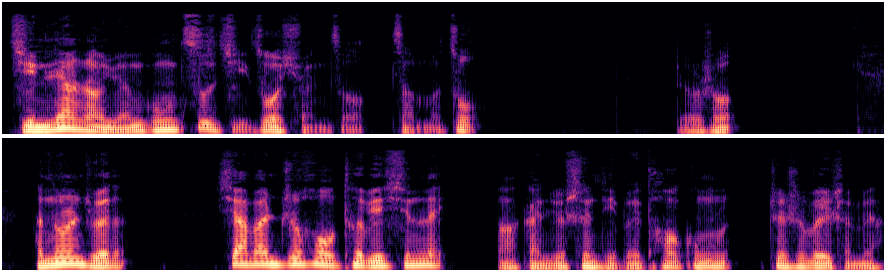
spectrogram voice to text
尽量让员工自己做选择，怎么做？比如说，很多人觉得下班之后特别心累啊，感觉身体被掏空了，这是为什么呀？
